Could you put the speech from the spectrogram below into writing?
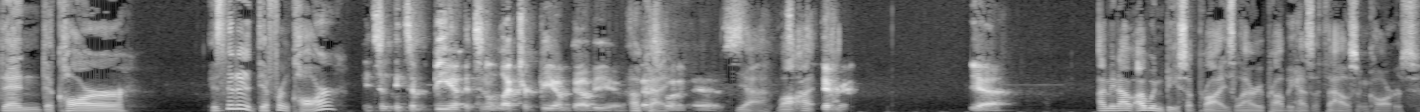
than the car. Isn't it a different car? It's a it's a B it's an electric BMW. Okay. That's what it is. Yeah. Well, I, different. Yeah. I mean, I, I wouldn't be surprised. Larry probably has a thousand cars.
